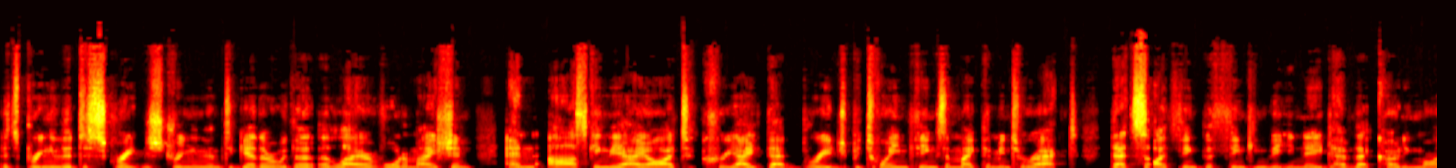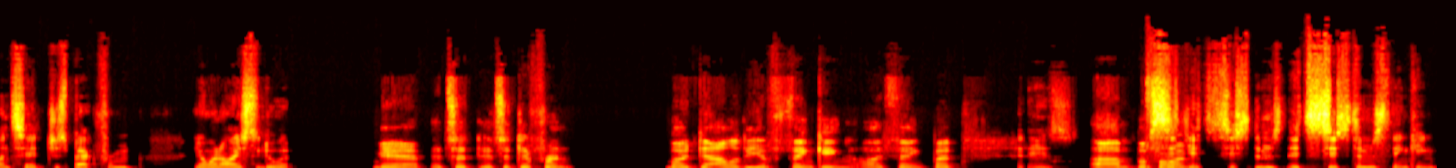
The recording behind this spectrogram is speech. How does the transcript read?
it's bringing the discrete and stringing them together with a, a, layer of automation and asking the AI to create that bridge between things and make them interact. That's, I think, the thinking that you need to have that coding mindset just back from, you know, when I used to do it. Yeah, it's a it's a different modality of thinking, I think, but it is. Um, before it's, it's systems, it's systems thinking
